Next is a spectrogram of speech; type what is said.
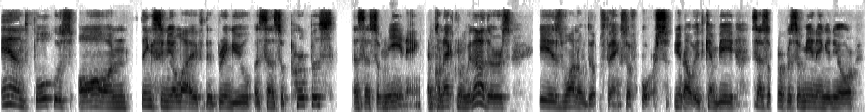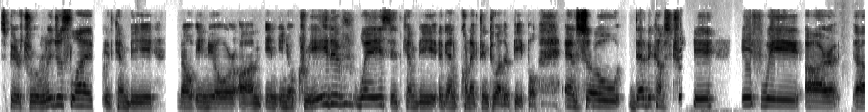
and focus on things in your life that bring you a sense of purpose and sense of meaning, and connecting with others is one of those things, of course. You know, it can be sense of purpose or meaning in your spiritual religious life. It can be, you know, in your um, in, in your creative ways. It can be again connecting to other people. And so that becomes tricky if we are uh,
